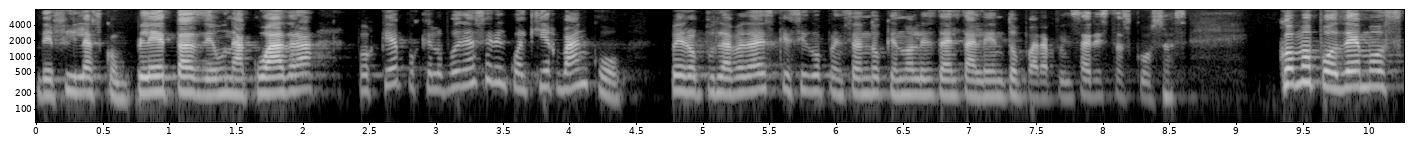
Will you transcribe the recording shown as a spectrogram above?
de filas completas de una cuadra. ¿Por qué? Porque lo pueden hacer en cualquier banco pero pues la verdad es que sigo pensando que no les da el talento para pensar estas cosas. ¿Cómo podemos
